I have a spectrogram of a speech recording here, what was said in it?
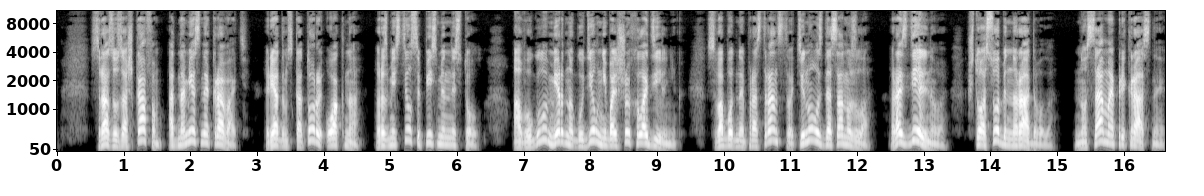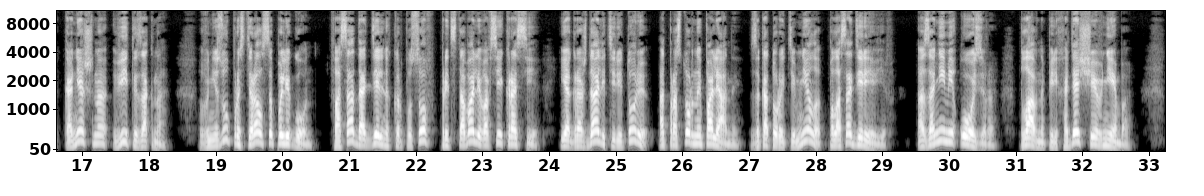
Сразу за шкафом одноместная кровать, рядом с которой у окна разместился письменный стол, а в углу мерно гудел небольшой холодильник. Свободное пространство тянулось до санузла, раздельного, что особенно радовало. Но самое прекрасное, конечно, вид из окна. Внизу простирался полигон. Фасады отдельных корпусов представали во всей красе и ограждали территорию от просторной поляны, за которой темнела полоса деревьев, а за ними озеро, плавно переходящее в небо.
